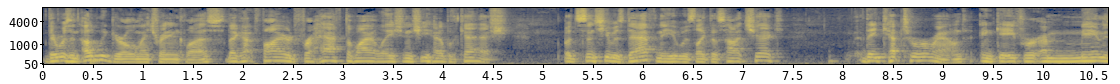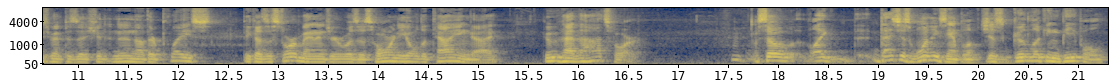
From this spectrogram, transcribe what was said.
there was an ugly girl in my training class that got fired for half the violation she had with cash. But since she was Daphne, who was like this hot chick, they kept her around and gave her a management position in another place because the store manager was this horny old Italian guy who had the hots for her. So, like, that's just one example of just good-looking people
